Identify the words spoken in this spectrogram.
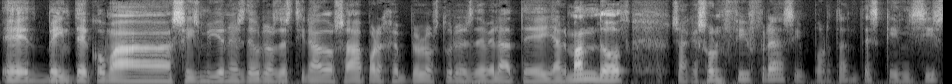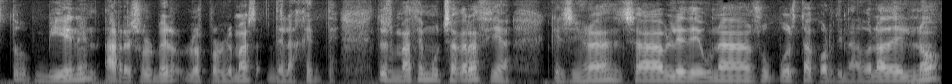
20,6 eh, millones de euros destinados a, por ejemplo, los tours de Velate y al o sea que son cifras importantes que, insisto, vienen a resolver los problemas de la gente. Entonces me hace mucha gracia que el señor Ansa hable de una supuesta coordinadora del no,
